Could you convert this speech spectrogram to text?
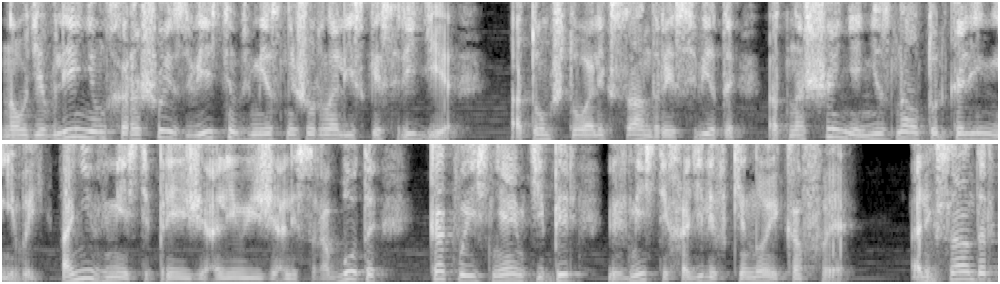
На удивление он хорошо известен в местной журналистской среде. О том, что у Александра и Светы отношения, не знал только ленивый. Они вместе приезжали и уезжали с работы, как выясняем теперь, вместе ходили в кино и кафе. Александр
